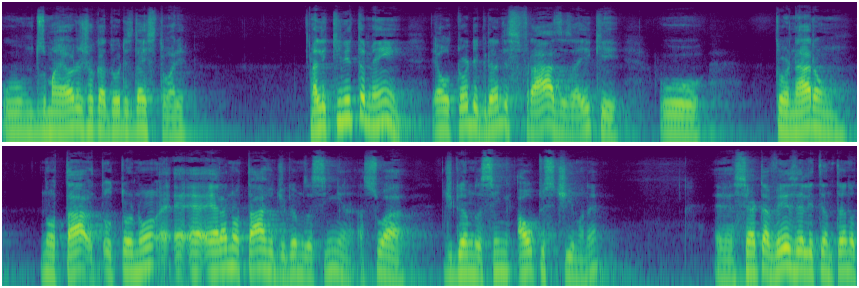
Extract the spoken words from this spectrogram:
um dos maiores jogadores da história. Alekhine também é autor de grandes frases aí que o tornaram notável, tornou é, é, era notável, digamos assim, a sua, digamos assim, autoestima, né? É, certa vez ele tentando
